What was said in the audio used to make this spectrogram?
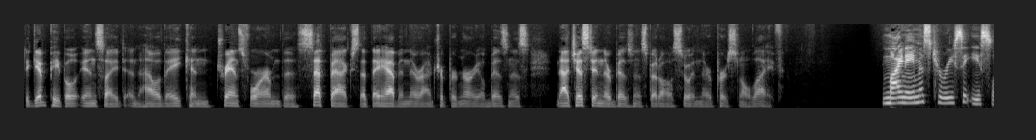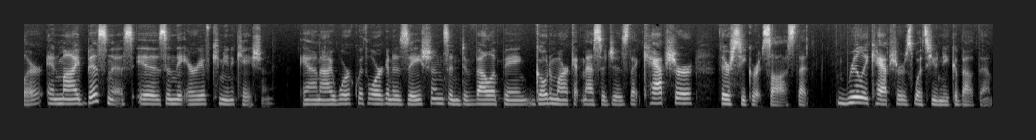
to give people insight on how they can transform the setbacks that they have in their entrepreneurial business, not just in their business, but also in their personal life. My name is Teresa Easler, and my business is in the area of communication. And I work with organizations in developing go to market messages that capture their secret sauce, that really captures what's unique about them.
